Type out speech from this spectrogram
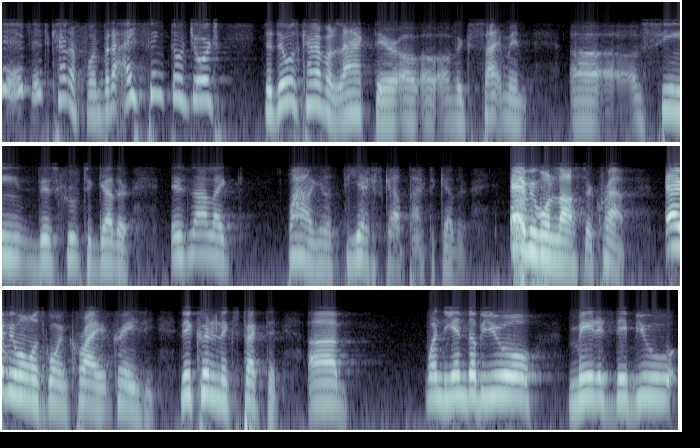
It's, it's kind of fun, but I think though, George, that there was kind of a lack there of, of, of excitement uh, of seeing this group together. It's not like, wow, you know, DX got back together. Everyone lost their crap. Everyone was going cry- crazy. They couldn't expect it. Uh, when the NWO made its debut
